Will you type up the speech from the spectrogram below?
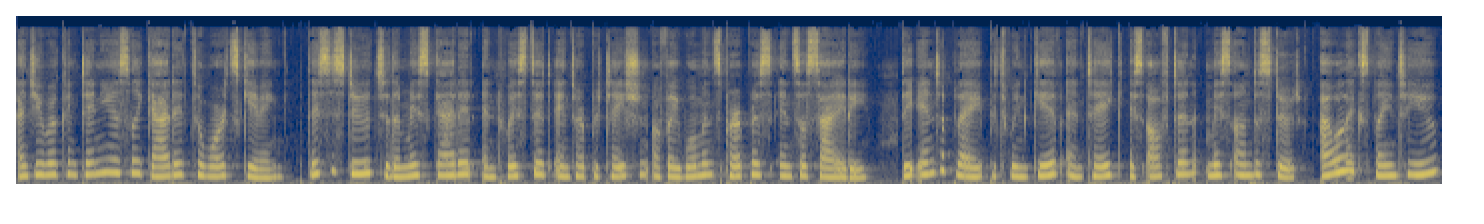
and you were continuously guided towards giving. This is due to the misguided and twisted interpretation of a woman's purpose in society. The interplay between give and take is often misunderstood. I will explain to you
